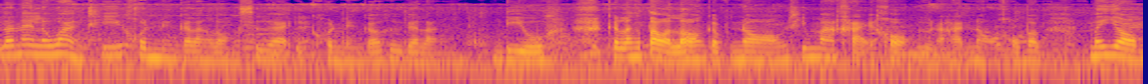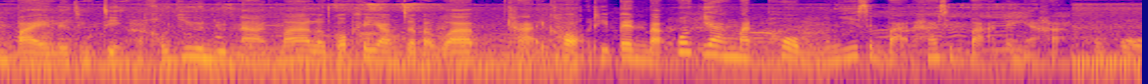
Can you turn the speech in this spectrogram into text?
แล้วในระหว่างที่คนหนึงกำลังลองเสื้อ อีกคนหนึ่งก็คือกำลังดิวกำลังต่อรองกับน้องที่มาขายของอยู่นะคะ น้องเขาแบบไม่ยอมไปเลยจริง ๆ ค่ะเขายืนอยู่นานมาก แล้วก็พยายามจะแบบว่าขายของที่เป็นแบบพวกยางมัดผม 20 บาท 50 บาทอะไรอย่างเงี้ยค่ะผมผม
